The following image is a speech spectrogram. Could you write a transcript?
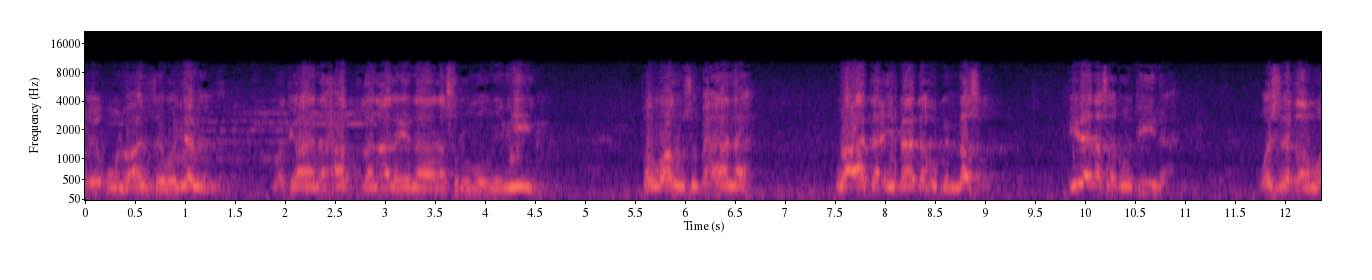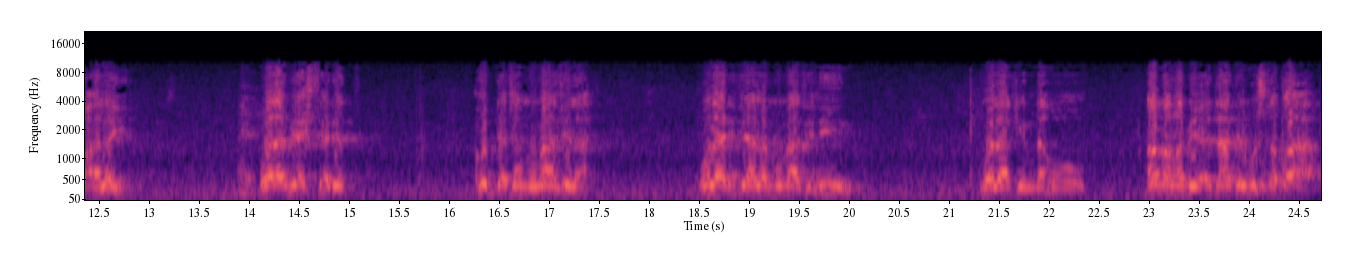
ويقول عز وجل وكان حقا علينا نصر المؤمنين. فالله سبحانه وعد عباده بالنصر إذا نصروا دينه واستقاموا عليه ولم يشترط عدة مماثلة ولا رجالا مماثلين ولكنه أمر بإعداد المستطاع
